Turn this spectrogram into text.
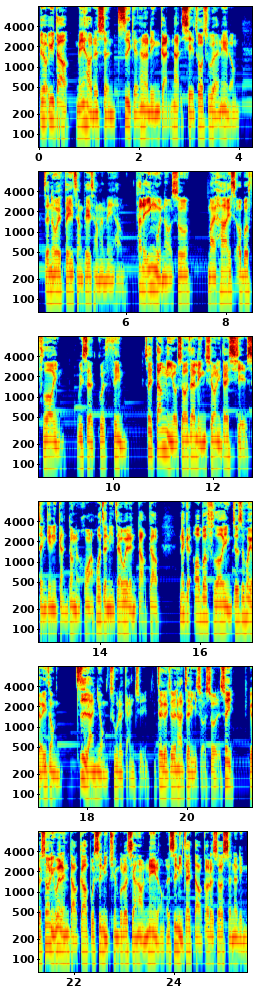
又遇到美好的神赐给他的灵感，那写作出来的内容真的会非常非常的美好。他的英文哦说：“My heart is overflowing with a good theme。”所以，当你有时候在灵修，你在写神给你感动的话，或者你在为人祷告，那个 overflowing 就是会有一种自然涌出的感觉。这个就是他这里所说的。所以，有时候你为人祷告，不是你全部都想好内容，而是你在祷告的时候，神的灵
